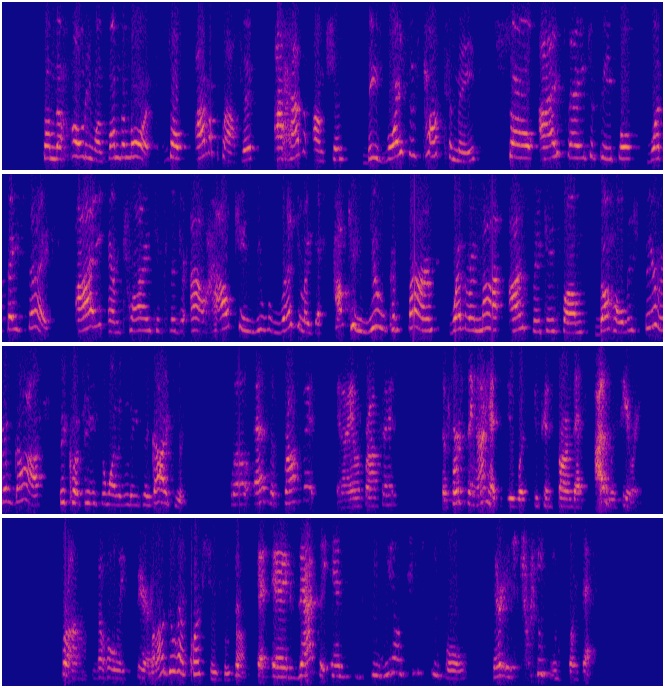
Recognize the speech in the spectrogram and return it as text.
from the Holy One, from the Lord. So I'm a prophet. I have an unction. These voices talk to me. So I say to people what they say. I am trying to figure out how can you regulate that? How can you confirm whether or not I'm speaking from the Holy Spirit of God because He's the one that leads and guides me? Well, as a prophet, and I am a prophet, the first thing I had to do was to confirm that I was hearing from the Holy Spirit. Well, I do have questions sometimes. Exactly. And see, we don't teach people there is training for that.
